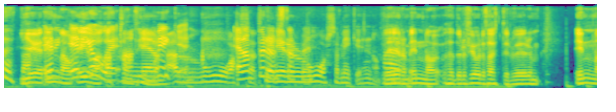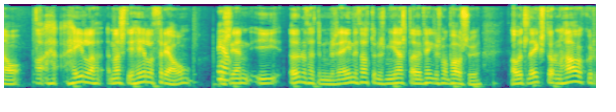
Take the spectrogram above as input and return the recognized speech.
þetta? Ég er inn á er Jói allan tímann. er hann þeir eru burðarstólpi? rosa mikið inn á við erum inn á, þetta eru fjóri þættir við erum inn á heila, næst í heila þrjá Já. og síðan í öðrum þættinum, þessi eini þáttunum sem ég held að við fengjum smá pásu þá vil leikstjórun hafa okkur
